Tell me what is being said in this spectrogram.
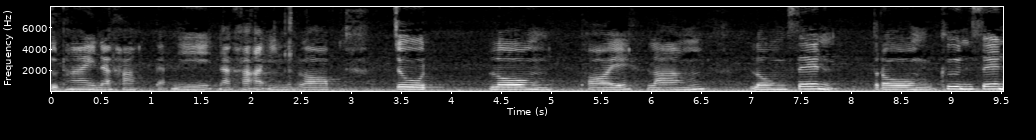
จุดให้นะคะ แบบนี้นะคะอะอีกหนึ่งรอบ จุดลง ถอยหลัง ลงเส้นตรงขึ้นเส้น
